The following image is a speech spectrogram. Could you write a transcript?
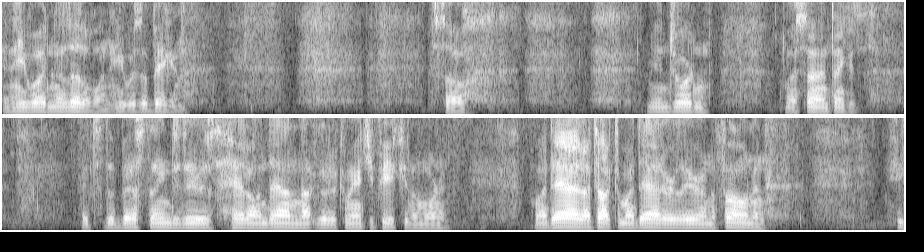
And he wasn't a little one, he was a big one. So, me and Jordan, my son, think it's it's the best thing to do is head on down and not go to Comanche Peak in the morning. My dad, I talked to my dad earlier on the phone and he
